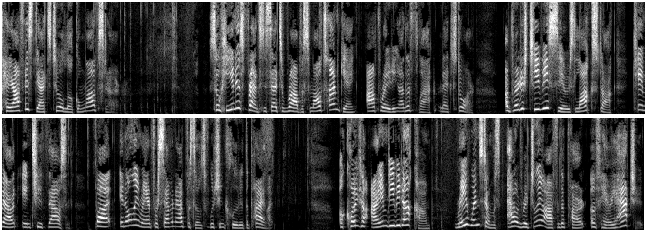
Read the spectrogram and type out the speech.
pay off his debts to a local mobster. So he and his friends decide to rob a small time gang operating on the flat next door. A British TV series, Lock Stock, came out in 2000, but it only ran for seven episodes, which included the pilot. According to IMDb.com, Ray Winstone was originally offered the part of Harry Hatchett,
